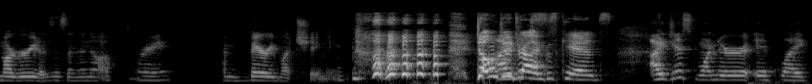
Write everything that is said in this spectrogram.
margaritas isn't enough. Right. I'm very much shaming. Don't do I drugs, just- kids. I just wonder if like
